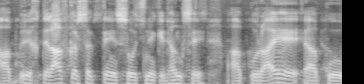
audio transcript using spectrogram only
आप इख्तलाफ कर सकते हैं सोचने के ढंग से। आपको राय है आपको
